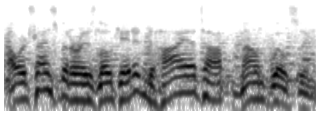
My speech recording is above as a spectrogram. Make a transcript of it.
Our transmitter is located high atop Mount Wilson.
